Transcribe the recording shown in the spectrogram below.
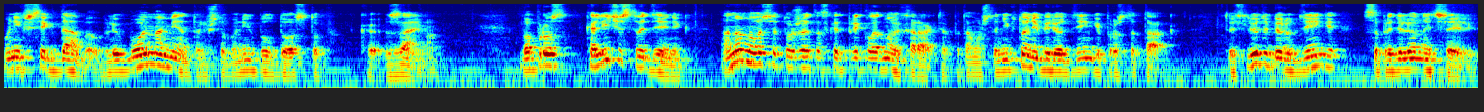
у них всегда был, в любой момент, чтобы у них был доступ к займам. Вопрос количества денег, оно носит уже, так сказать, прикладной характер, потому что никто не берет деньги просто так. То есть люди берут деньги с определенной целью.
